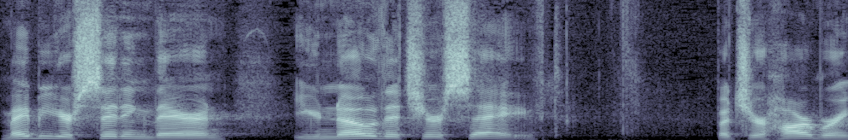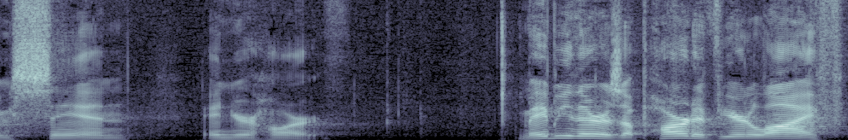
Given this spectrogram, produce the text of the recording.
maybe you're sitting there and you know that you're saved, but you're harboring sin in your heart. Maybe there is a part of your life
